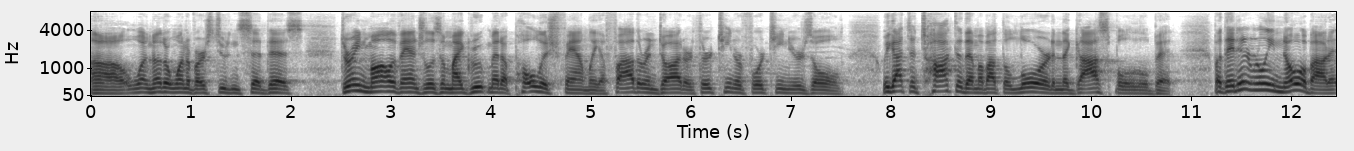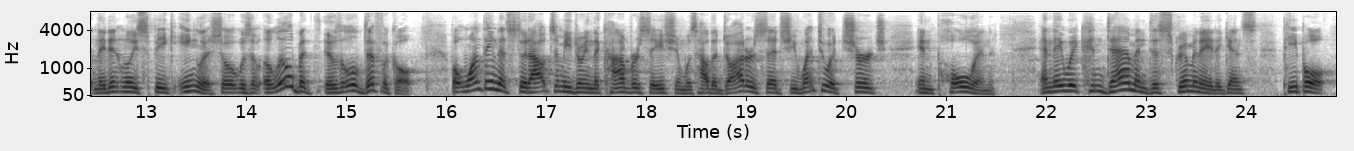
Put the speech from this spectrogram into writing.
Uh, another one of our students said this During mall evangelism, my group met a Polish family, a father and daughter, 13 or 14 years old. We got to talk to them about the Lord and the gospel a little bit, but they didn't really know about it and they didn't really speak English, so it was a, little bit, it was a little difficult. But one thing that stood out to me during the conversation was how the daughter said she went to a church in Poland and they would condemn and discriminate against people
